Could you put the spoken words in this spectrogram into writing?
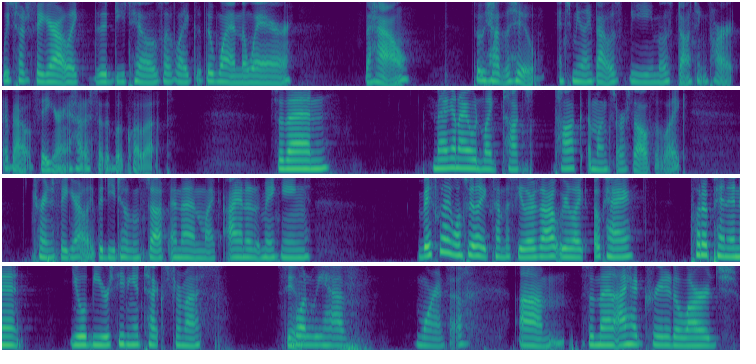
We just have to figure out like the details of like the when, the where, the how. But we have the who. And to me, like that was the most daunting part about figuring out how to set the book club up. So then Meg and I would like talk talk amongst ourselves of like trying to figure out like the details and stuff. And then like I ended up making basically like once we like sent the feelers out, we were like, okay, put a pin in it. You'll be receiving a text from us soon. When we have more info. Um, so then I had created a large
